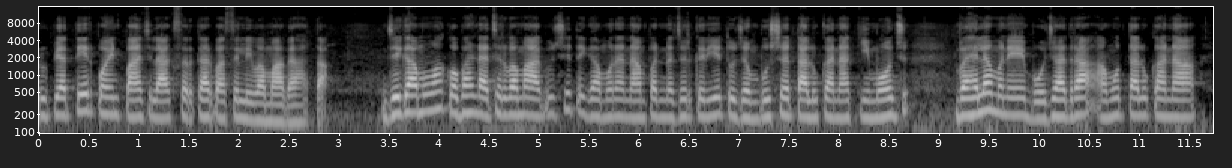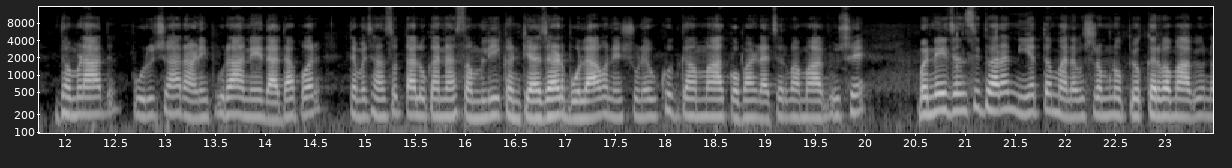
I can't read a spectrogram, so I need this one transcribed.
રૂપિયા તેર પોઈન્ટ પાંચ લાખ સરકાર પાસે લેવામાં આવ્યા હતા. જે ગામોમાં કૌભાંડ આચરવામાં આવ્યું છે, તે ગામોના નામ પર નજર કરીએ તો જંબુસર તાલુકાના કિમોજ, વહેલમ અને બોજાદરા, આમોદ તાલુકાના ધમણાદ, પુરુચા, રાણીપુરા અને દાદાપર તેમજ હાંસોદ તાલુકાના સમલી કંટિયાઝાડ બોલાવ અને સુણેવખુદ ગામમાં આ કૌભાંડ આચરવામાં આવ્યું છે. બંને એજન્સી દ્વારા નિયત માનવશ્રમનો ઉપયોગ કરવામાં આવ્યો ન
